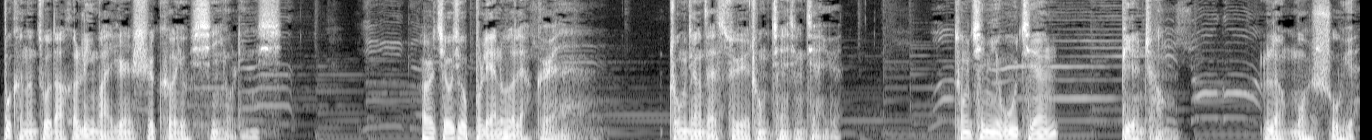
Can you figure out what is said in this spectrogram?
不可能做到和另外一个人时刻有心有灵犀。而久久不联络的两个人，终将在岁月中渐行渐远，从亲密无间变成冷漠疏远。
